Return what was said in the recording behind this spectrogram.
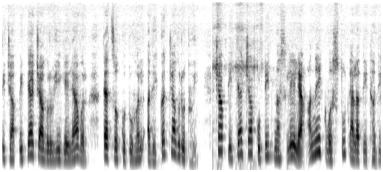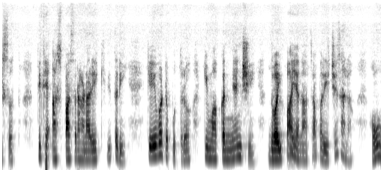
तिच्या पित्याच्या गृही गेल्यावर त्याचं कुतूहल अधिकच जागृत होई. त्याच्या पित्याच्या कुटीत नसलेल्या अनेक वस्तू त्याला तिथं दिसत. तिथे आसपास राहणारे कितीतरी केवटपुत्र किंवा कन्यांशी द्वैपायनाचा परिचय झाला. हो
